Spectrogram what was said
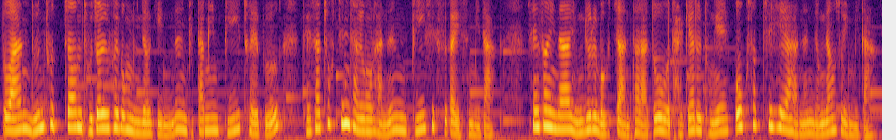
또한 눈 초점 조절 회복 능력이 있는 비타민 B12, 대사 촉진 작용을 하는 B6가 있습니다. 생선이나 육류를 먹지 않더라도 달걀을 통해 꼭 섭취해야 하는 영양소입니다.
